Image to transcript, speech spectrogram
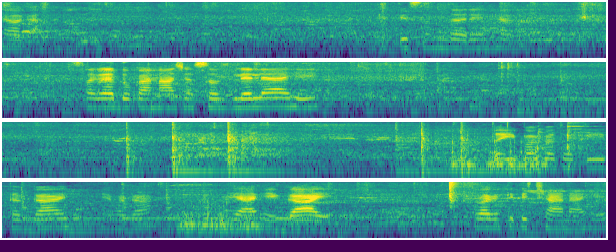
हे बघा. किती सुंदर आहे. हे बघा. सगळ्या दुकाना अशा सजलेल्या आहे. बघत होती इथं गाय हे बघा हे आहे गाय बघा किती छान आहे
